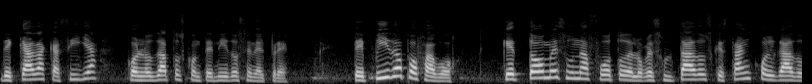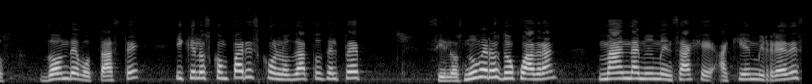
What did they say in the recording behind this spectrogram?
de cada casilla con los datos contenidos en el PREP. Te pido por favor que tomes una foto de los resultados que están colgados donde votaste y que los compares con los datos del PREP. Si los números no cuadran, mándame un mensaje aquí en mis redes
